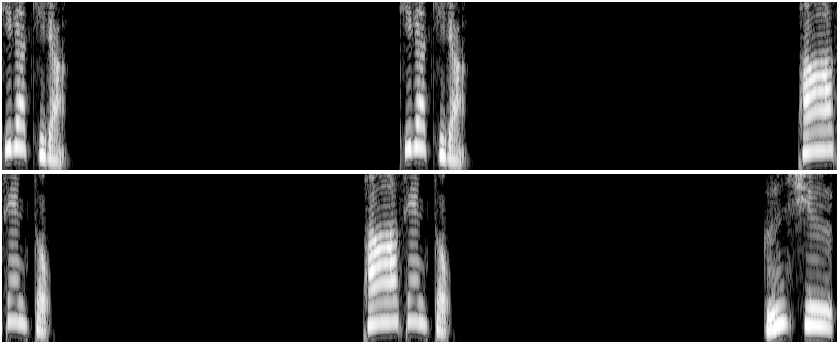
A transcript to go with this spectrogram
キラキラ。キラキラ。パーセント。パーセント。群衆。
